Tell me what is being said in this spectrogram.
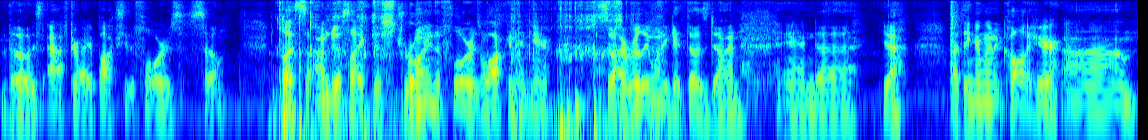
those after I epoxy the floors. So, plus I'm just like destroying the floors walking in here. So I really want to get those done. And uh, yeah, I think I'm going to call it here. Um,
